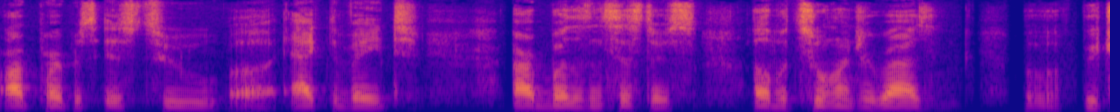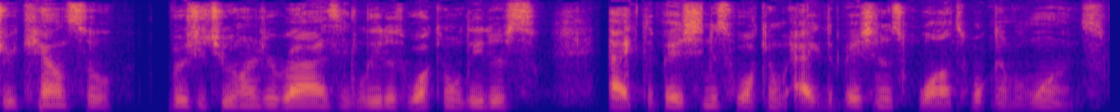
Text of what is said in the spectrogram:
Our purpose is to uh, activate our brothers and sisters of a 200 Rising, of a future council, Future 200 Rising, leaders walking with leaders, activationists walking with activationists, ones walking with ones.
